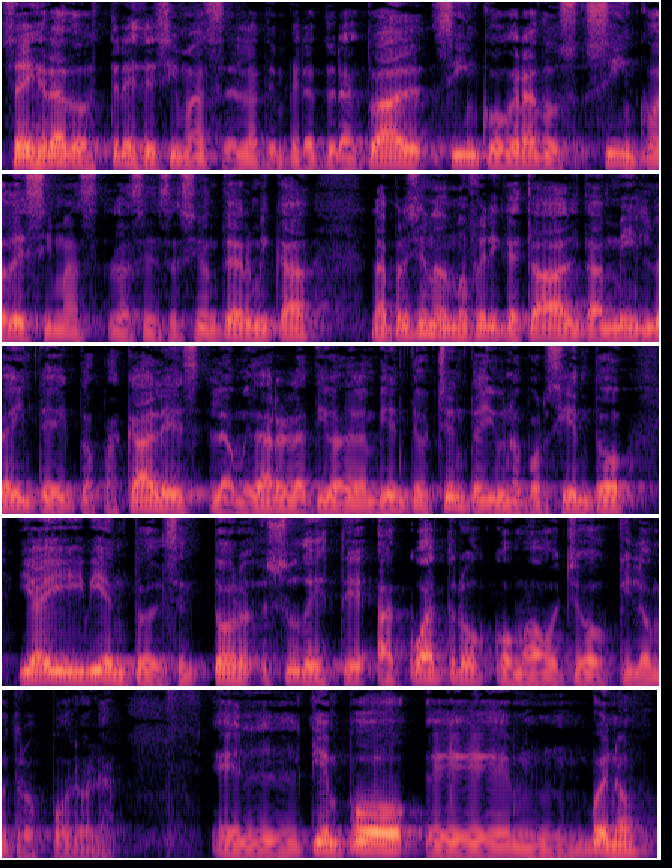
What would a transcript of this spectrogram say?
6 grados 3 décimas la temperatura actual, 5 grados 5 décimas la sensación térmica, la presión atmosférica está alta, 1020 hectopascales, la humedad relativa del ambiente 81% y hay viento del sector sudeste a 4,8 kilómetros por hora. El tiempo, eh, bueno,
